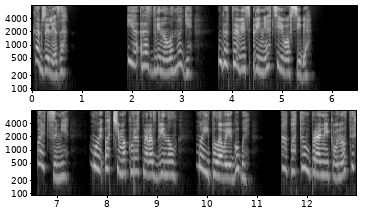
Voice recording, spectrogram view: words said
как железо. Я раздвинула ноги, готовясь принять его в себя. Пальцами мой отчим аккуратно раздвинул мои половые губы, а потом проник внутрь,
